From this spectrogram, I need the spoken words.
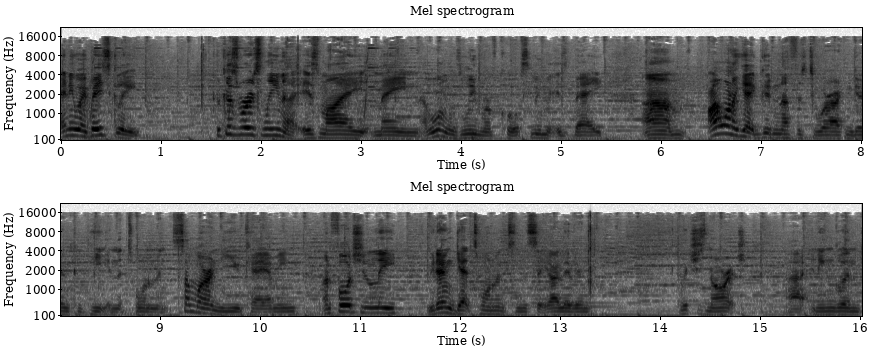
Anyway, basically, because Rosalina is my main, along with Luma of course, Luma is Bay, um, I want to get good enough as to where I can go and compete in the tournament somewhere in the UK. I mean, unfortunately, we don't get tournaments in the city I live in, which is Norwich, uh, in England,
